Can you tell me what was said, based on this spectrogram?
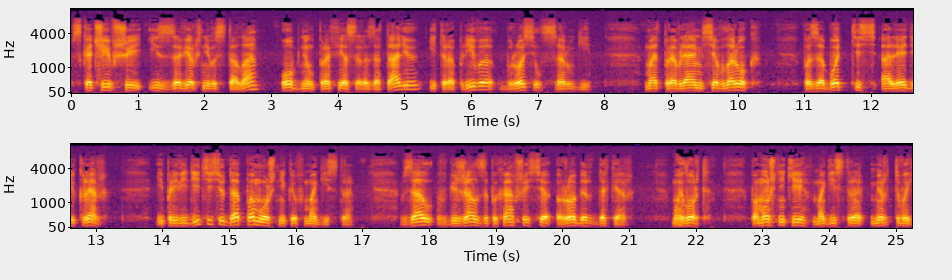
вскочивший из-за верхнего стола, обнял профессора за талию и торопливо бросил сэру Ги. «Мы отправляемся в Ларок. Позаботьтесь о леди Клэр и приведите сюда помощников магистра» в зал вбежал запыхавшийся Роберт Декер. «Мой лорд, помощники магистра мертвы,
